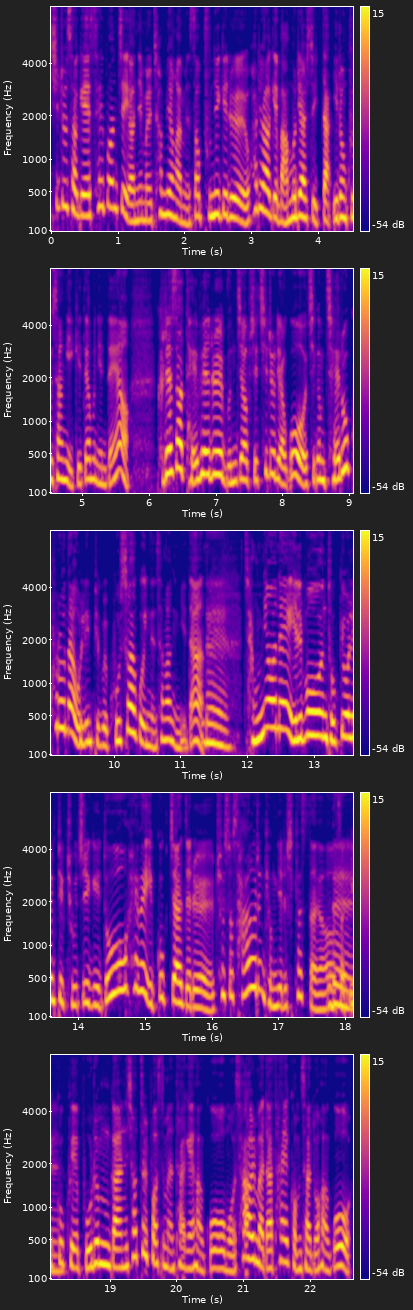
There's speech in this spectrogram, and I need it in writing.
시주석의 세 번째 연임을 천명하면서 분위기를 화려하게 마무리할 수 있다 이런 구상이 있기 때문인데요. 그래서 대회를 문제없이 치르려고 지금 제로 코로나 올림픽을 고수하고 있는 상황입니다. 네. 작년에 일본 도쿄올림픽 조직위도 해외 입국자들을 최소 사흘은 격리를 시켰어요. 그래서 네. 입국 후에 보름간 셔틀버스만 타게 하고 뭐 사흘마다 타액 검사도 하고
